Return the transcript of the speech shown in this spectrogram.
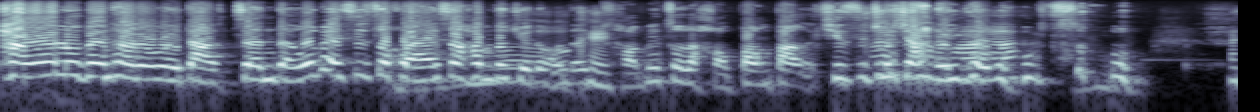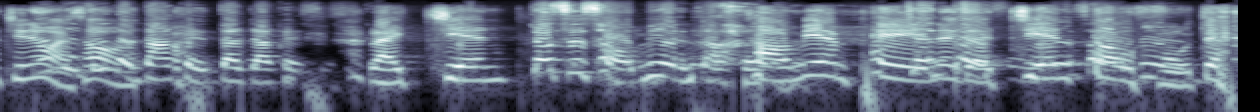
台湾路边摊的味道，真的。我每次做回来的时候，他们都觉得我的炒面做的好棒棒，其实就加了一个乌醋。那今天晚上大家可以 大家可以来煎，就吃炒面的，炒面配那个煎豆腐，对。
